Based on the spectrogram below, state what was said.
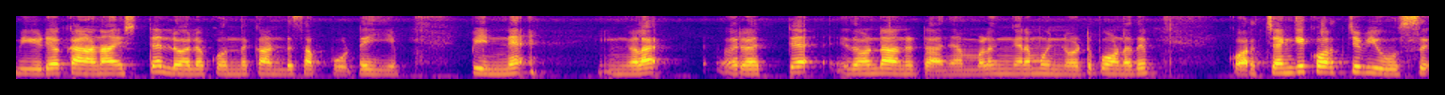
വീഡിയോ കാണാൻ ഇഷ്ടമല്ലോലൊക്കെ ഒന്ന് കണ്ട് സപ്പോർട്ട് ചെയ്യും. പിന്നെ നിങ്ങളെ ഒരൊറ്റ ഇതുകൊണ്ടാണ് കേട്ടോ നമ്മളിങ്ങനെ മുന്നോട്ട് പോണത്. കുറച്ചെങ്കിൽ കുറച്ച് വ്യൂസ്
